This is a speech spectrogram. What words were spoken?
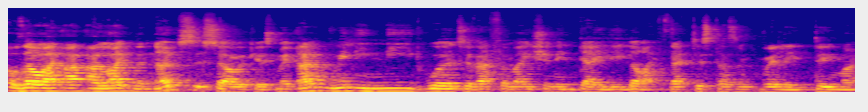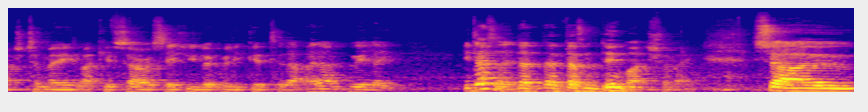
although I, I, I like the notes that Sarah gives me, I don't really need words of affirmation in daily life. That just doesn't really do much to me. Like if Sarah says, you look really good today, I don't really, it doesn't, that, that doesn't do much for me. So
